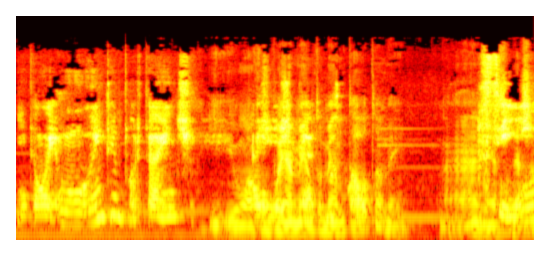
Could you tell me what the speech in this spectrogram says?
Então, é muito importante. E, e um acompanhamento mental também né? Sim. Nessa,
